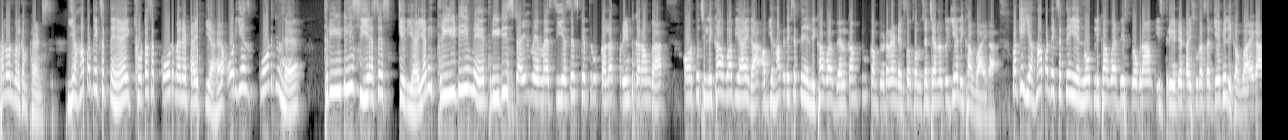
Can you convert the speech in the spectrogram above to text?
हेलो एंड वेलकम फ्रेंड्स। यहाँ पर देख सकते हैं, एक छोटा सा कोड मैंने टाइप किया है और ये कोड जो है 3D CSS के लिए है। यानी 3D में 3D स्टाइल में मैं CSS के थ्रू कलर प्रिंट कराऊँगा और कुछ लिखा हुआ भी आएगा। अब यहाँ पे देख सकते हैं, लिखा हुआ है, welcome to computer and excel solution channel तो ये लिखा हुआ आएगा। बाकी यहाँ पर देख सकते हैं, ये नोट लिखा हुआ है, this program is created by Suraj sir, ये भी लिखा हुआ आएगा।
